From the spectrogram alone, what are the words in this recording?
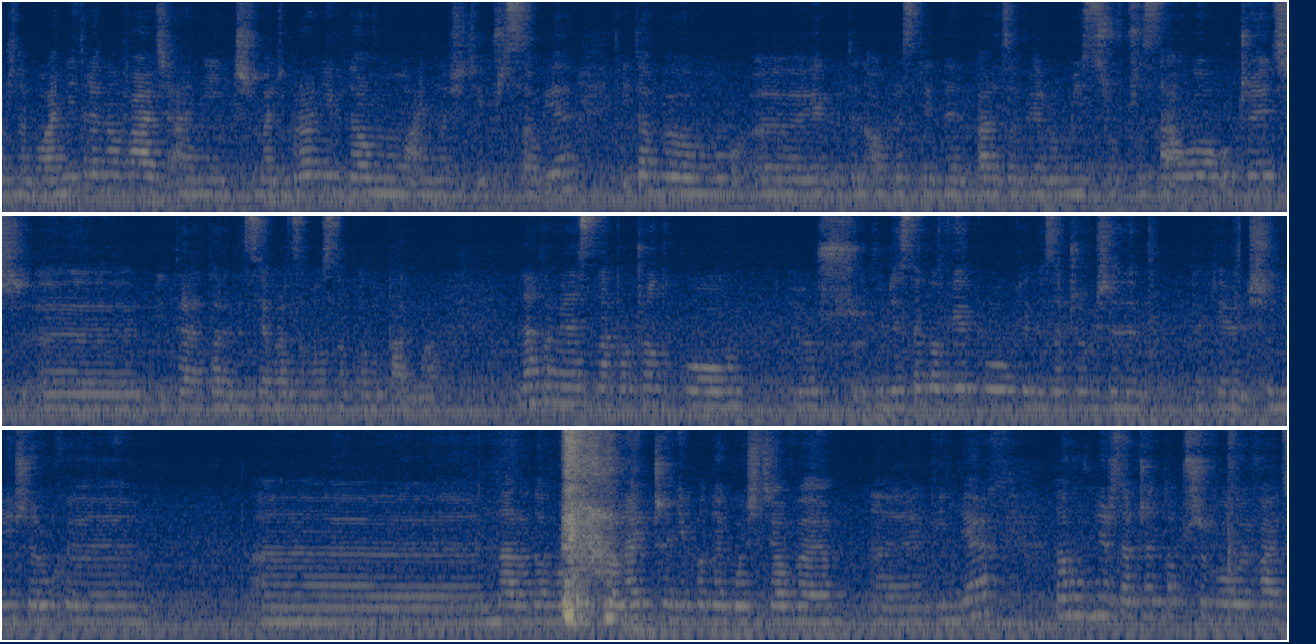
można było ani trenować, ani trzymać broni w domu, ani nosić jej przy sobie. I to był y, jakby ten okres, kiedy bardzo wielu mistrzów przestało uczyć y, i ta tradycja bardzo mocno podupadła. Natomiast na początku już XX wieku, kiedy zaczęły się takie silniejsze ruchy e, narodowo-wyzwoleńcze, niepodległościowe w Indiach, to również zaczęto przywoływać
